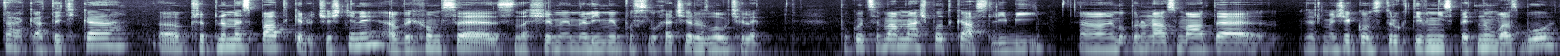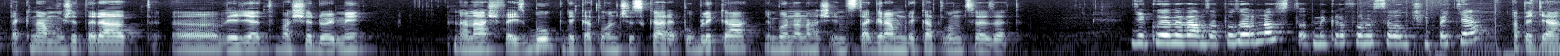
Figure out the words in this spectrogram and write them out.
Tak a teďka uh, přepneme zpátky do češtiny, abychom se s našimi milými posluchači rozloučili. Pokud se vám náš podcast líbí, uh, nebo pro nás máte, věřme, že konstruktivní zpětnou vazbu, tak nám můžete dát uh, vědět vaše dojmy na náš Facebook Decathlon Česká republika nebo na náš Instagram decathlon.cz. Děkujeme vám za pozornost. Od mikrofonu se loučí Peťa. A Peťa.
